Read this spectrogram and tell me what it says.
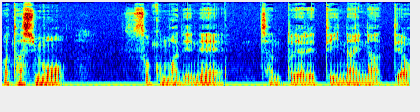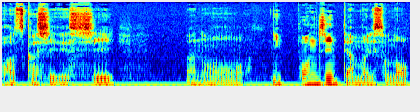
私もそこまでねちゃんとやれていないなってお恥ずかしいですしあの日本人ってあんまりその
